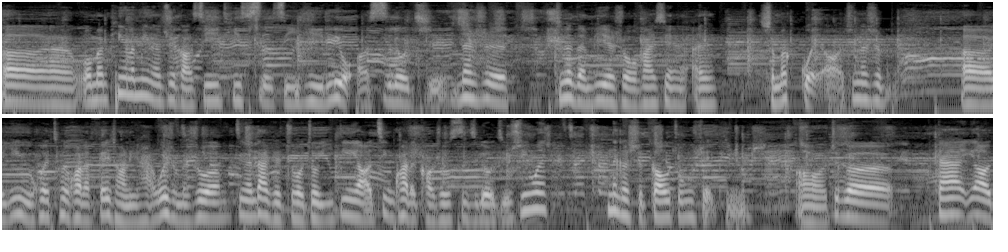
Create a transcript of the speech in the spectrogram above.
呃，我们拼了命的去考 CET 四、CET 六啊，四六级，但是真的等毕业的时候，我发现，哎，什么鬼啊，真的是。呃，英语会退化的非常厉害。为什么说进了大学之后就一定要尽快的考出四级六级？是因为那个是高中水平哦。这个大家要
